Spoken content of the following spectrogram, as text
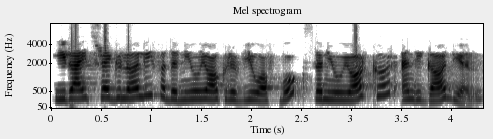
He writes regularly for the New York Review of Books, the New Yorker and the Guardian.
